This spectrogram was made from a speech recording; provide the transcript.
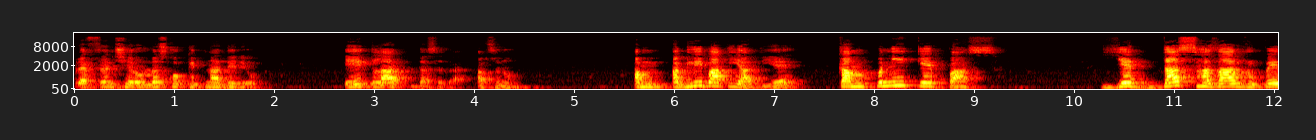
प्रेफरेंस शेयर होल्डर्स को कितना दे रहे हो? एक लाख दस हज़ार। अब सुनो। अब अगली बात ये आती है, कंपनी के पास ये दस हज़ार रुपए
